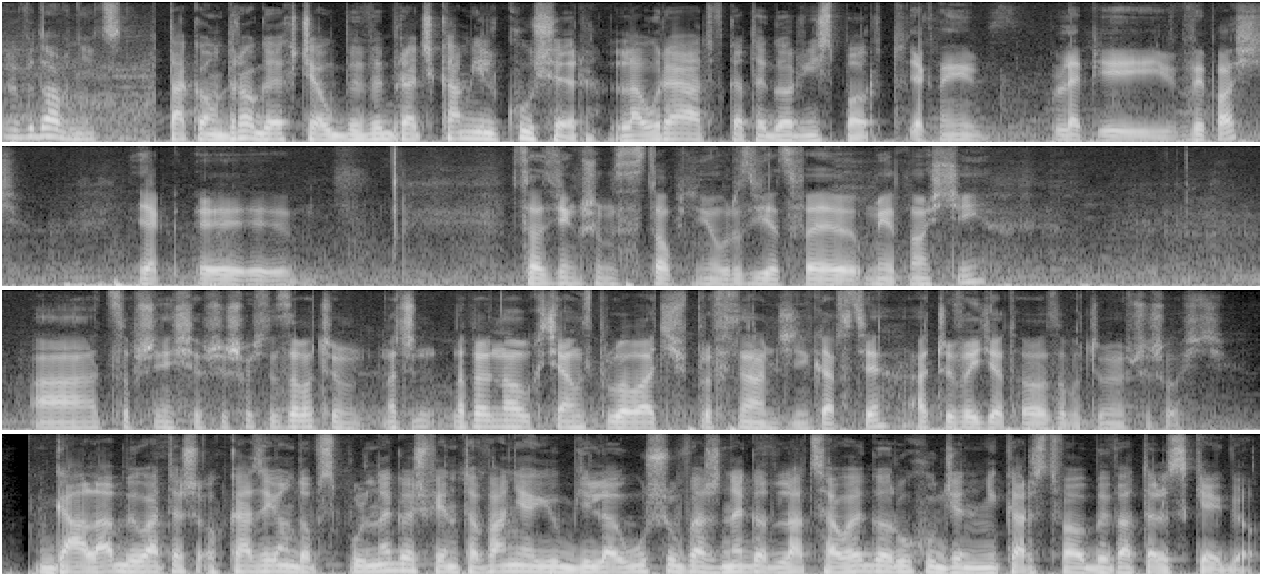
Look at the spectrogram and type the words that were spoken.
wydawnictw. Taką drogę chciałby wybrać Kamil Kusier, laureat w kategorii sport. Jak najlepiej wypaść, jak yy, w coraz większym stopniu rozwijać swoje umiejętności, a co przyniesie przyszłość, to zobaczymy. Znaczy, na pewno chciałem spróbować w profesjonalnym dziennikarstwie, a czy wyjdzie, to zobaczymy w przyszłości. Gala była też okazją do wspólnego świętowania jubileuszu ważnego dla całego ruchu dziennikarstwa obywatelskiego.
